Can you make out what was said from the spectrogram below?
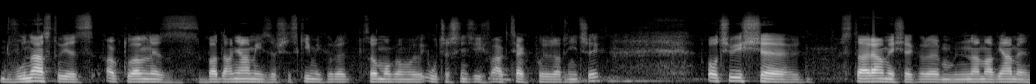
12 jest aktualnie z badaniami, ze wszystkimi, które co mogą uczestniczyć w akcjach pożarniczych. Oczywiście staramy się, namawiamy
